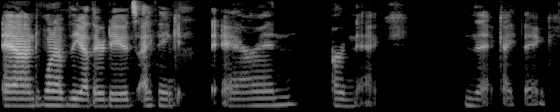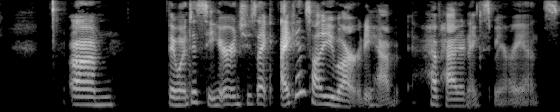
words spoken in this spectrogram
and one of the other dudes, I think Aaron or Nick. Nick, I think. Um, they went to see her and she's like, I can tell you already have have had an experience.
